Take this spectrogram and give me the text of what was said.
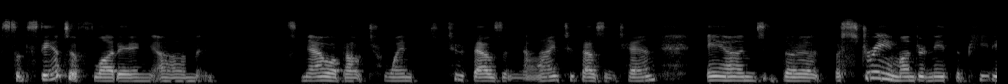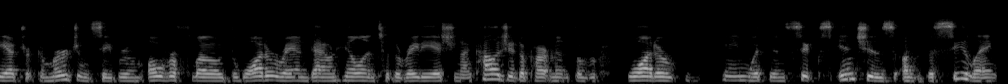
substantive flooding. Um, it's now about 20, 2009, 2010 and the a stream underneath the pediatric emergency room overflowed. The water ran downhill into the radiation oncology department. The water came within six inches of the ceiling.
